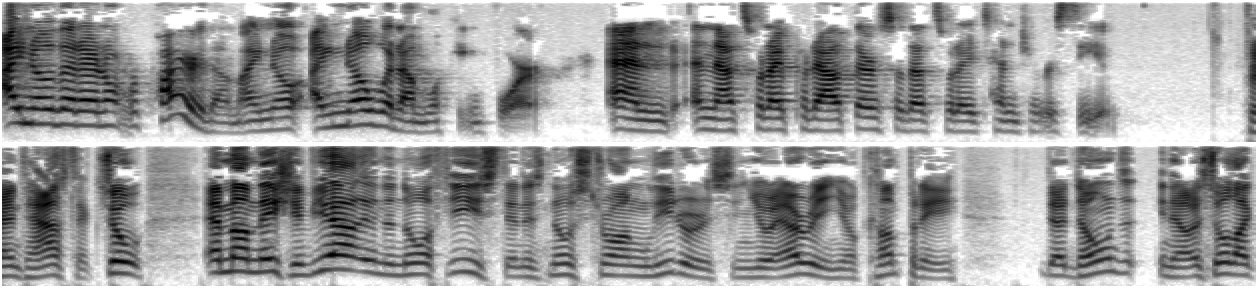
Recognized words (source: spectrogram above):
I know that I don't require them. I know I know what I'm looking for. And and that's what I put out there, so that's what I tend to receive. Fantastic. So, MLM Nation, if you're out in the Northeast and there's no strong leaders in your area, in your company, don't, you know, it's all like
